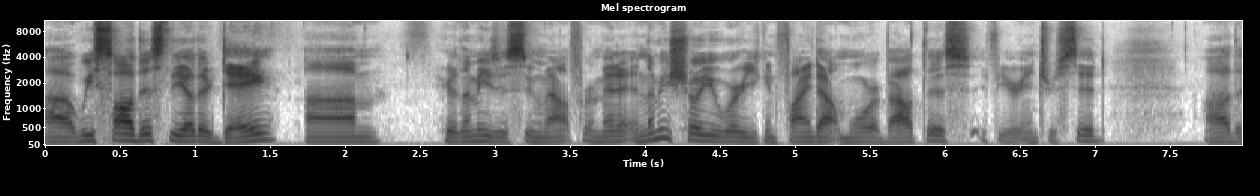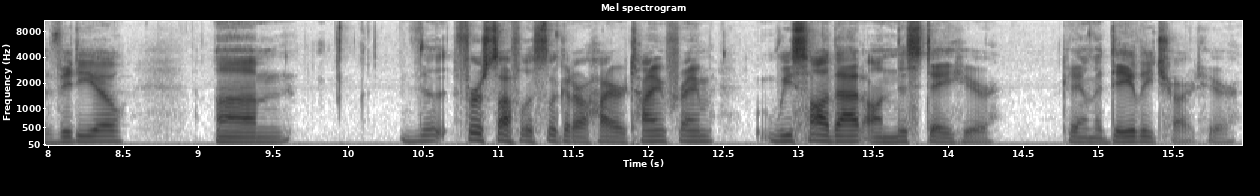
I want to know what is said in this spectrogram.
Uh, we saw this the other day. Um, here, let me just zoom out for a minute and let me show you where you can find out more about this if you're interested. Uh, the video. Um, the, first off, let's look at our higher time frame. We saw that on this day here, okay, on the daily chart here.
